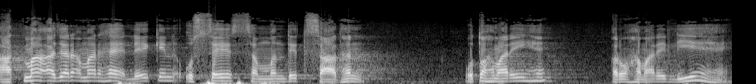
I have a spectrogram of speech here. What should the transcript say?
आत्मा अजर अमर है, लेकिन उससे संबंधित साधन, वो तो हमारे ही हैं, और वो हमारे लिए हैं।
